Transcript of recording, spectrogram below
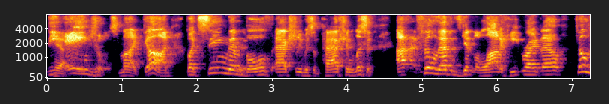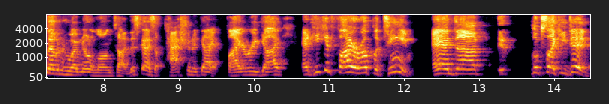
the Yeah. Angels, my God. But seeing them both actually with some passion. Listen, uh, Phil Nevin's getting a lot of heat right now. Phil Nevin, who I've known a long time, this guy's a passionate guy, a fiery guy, and he can fire up a team. And uh, it looks like he did,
